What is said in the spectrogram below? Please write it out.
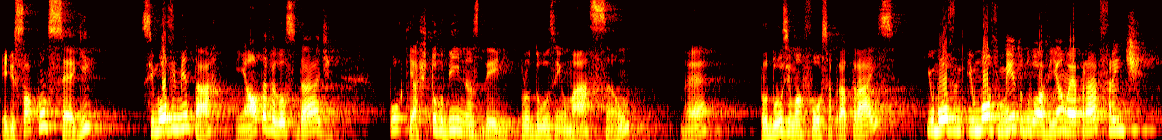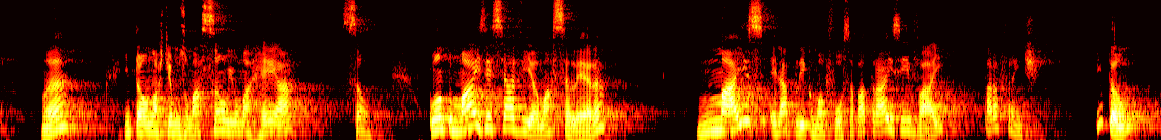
ele só consegue se movimentar em alta velocidade porque as turbinas dele produzem uma ação, né? produzem uma força para trás e o, mov e o movimento do avião é para frente. Né? Então nós temos uma ação e uma reação. Quanto mais esse avião acelera, mais ele aplica uma força para trás e vai para frente. Então,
